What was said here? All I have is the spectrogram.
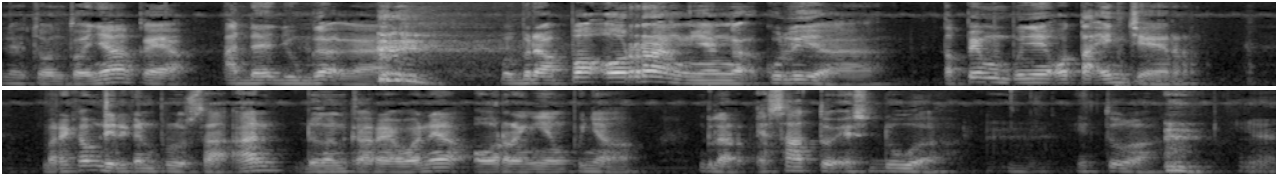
Nah, contohnya kayak ada juga kan beberapa orang yang nggak kuliah tapi mempunyai otak encer. Mereka mendirikan perusahaan dengan karyawannya orang yang punya gelar S1, S2. Itulah. ya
